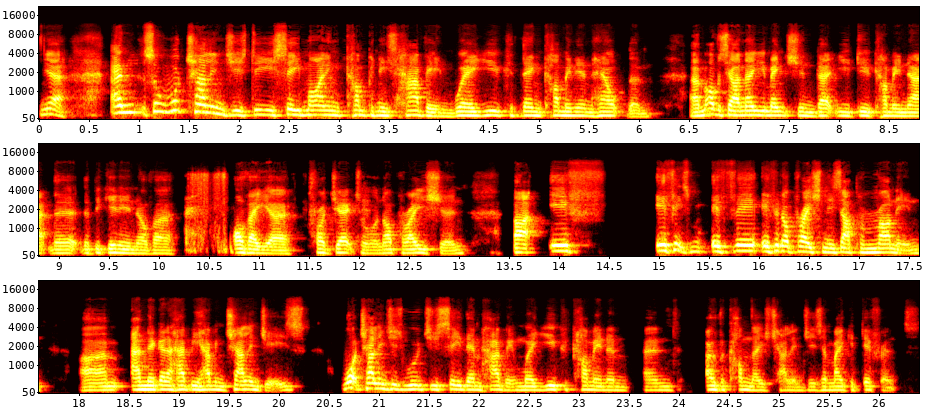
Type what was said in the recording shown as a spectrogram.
Yeah. And so, what challenges do you see mining companies having where you could then come in and help them? Um, obviously, I know you mentioned that you do come in at the, the beginning of a of a uh, project or an operation, but if if it's if if an operation is up and running um, and they're going to have, be having challenges, what challenges would you see them having where you could come in and and overcome those challenges and make a difference?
